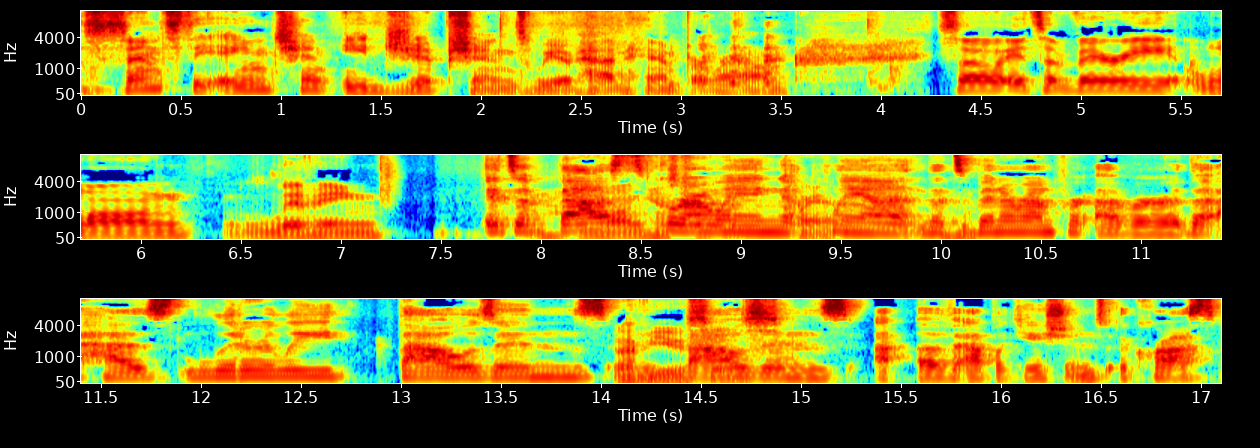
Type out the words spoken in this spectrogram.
Since the ancient Egyptians, we have had hemp around. so it's a very long living. It's a fast growing plant. plant. that's mm-hmm. been around forever that has literally thousands Of and uses. thousands of applications across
